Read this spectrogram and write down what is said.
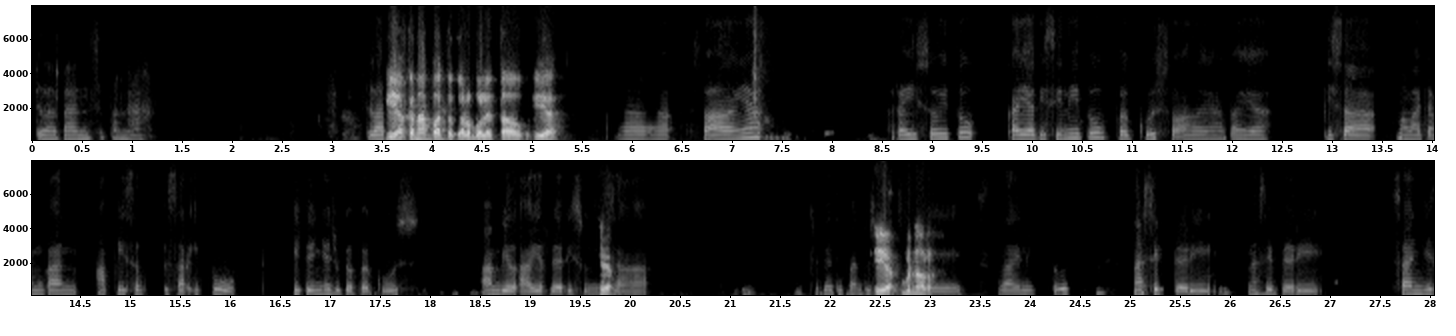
delapan setengah. Iya, kenapa tuh kalau boleh tahu? Iya. Eh, soalnya Reiso itu kayak di sini tuh bagus soalnya apa ya bisa memadamkan api sebesar itu idenya juga bagus ambil air dari Sunisa juga dibantu Iya, sama benar. Selain itu nasib dari nasib dari Sanji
